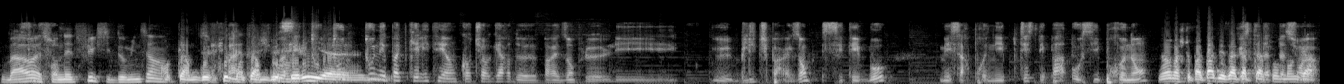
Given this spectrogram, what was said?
Bah ouais, sur Netflix, ils dominent ça. Hein. En termes de films, en termes de séries. Euh, tout, n'est pas de qualité. Hein. Quand tu regardes, euh, par exemple, les euh, Bleach, par exemple, c'était beau, mais ça reprenait. Tu sais, c'était pas aussi prenant. Non, non, je te parle pas des adaptations de manga.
